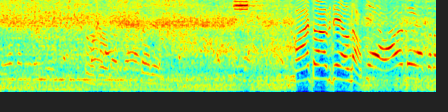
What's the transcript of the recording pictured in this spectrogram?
ఫోన్ అనేది సరే. ఆటో ఆపితే వెళ్దాం. ఆటో ఎక్కడ?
